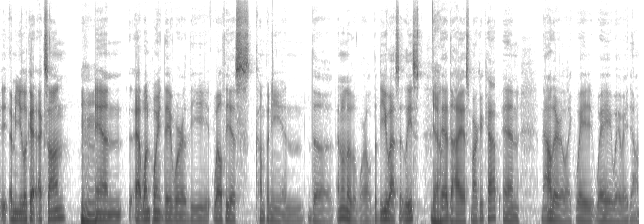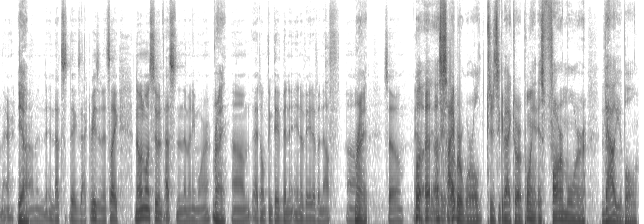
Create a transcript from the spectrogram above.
I- I mean, you look at Exxon, hmm and at one point they were the wealthiest company in the I don't know the world, but the U.S. at least. yeah. They had the highest market cap, and now they're like way, way, way, way down there. Yeah. um, and and that's the exact reason. It's like no one wants to invest in them anymore. Right. Um, I don't think they've been innovative enough. Um, right. So Well, yeah, a, it- a it will. cyber world, just to get back to our point, is far more valuable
